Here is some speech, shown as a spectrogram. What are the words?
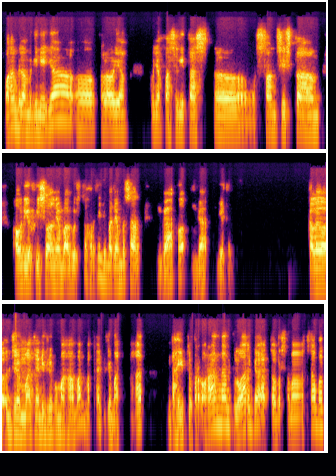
Orang bilang begini, ya uh, kalau yang punya fasilitas uh, sound system, audio visualnya bagus itu harusnya jemaat yang besar. Enggak kok, enggak gitu. Kalau jemaatnya diberi pemahaman, maka jemaat entah itu perorangan, keluarga atau bersama-sama,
